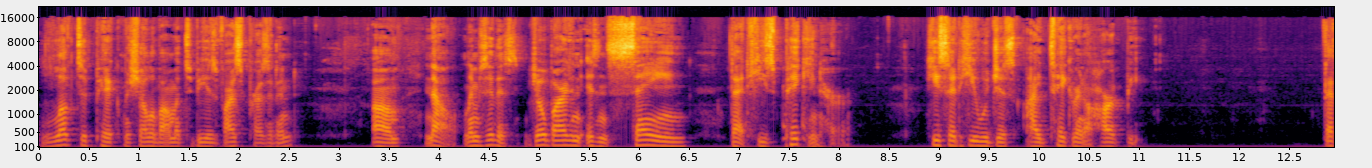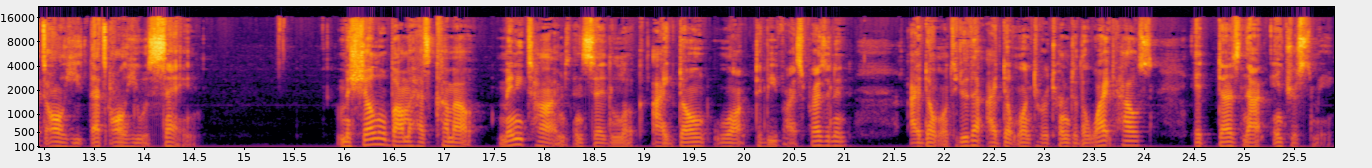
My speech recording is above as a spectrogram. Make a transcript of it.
love to pick Michelle Obama to be his vice president um, now, let me say this. Joe Biden isn't saying that he's picking her. He said he would just, I'd take her in a heartbeat. That's all he, that's all he was saying. Michelle Obama has come out many times and said, look, I don't want to be vice president. I don't want to do that. I don't want to return to the White House. It does not interest me.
